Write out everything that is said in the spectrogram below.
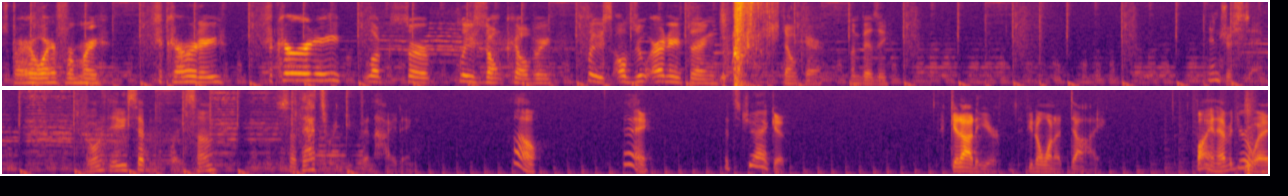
Stay away from me. Security. Security. Look, sir, please don't kill me. Please, I'll do anything. Don't care. I'm busy. Interesting. North 87th place, huh? So that's where you've been hiding. Oh. Hey. It's Jacket. Get out of here if you don't want to die. Fine, have it your way.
